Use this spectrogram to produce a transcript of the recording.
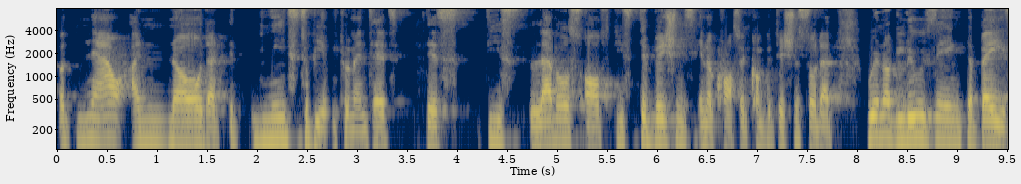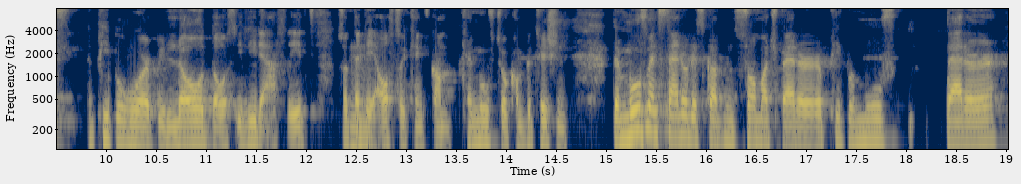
but now I know that it needs to be implemented. This these levels of these divisions in a CrossFit competition so that we're not losing the base, the people who are below those elite athletes, so that mm-hmm. they also can come, can move to a competition. The movement standard has gotten so much better. People move better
